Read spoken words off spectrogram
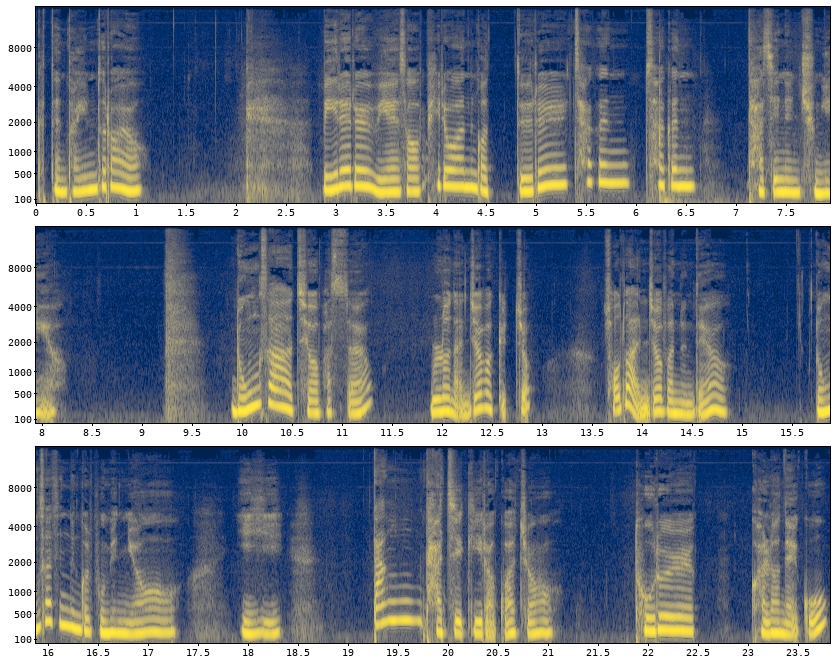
그땐 다 힘들어요. 미래를 위해서 필요한 것들을 차근차근 다지는 중이에요. 농사 지어봤어요? 물론 안 지어봤겠죠? 저도 안 지어봤는데요. 농사 짓는 걸 보면요. 이 땅 다지기라고 하죠. 돌을 걸러내고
